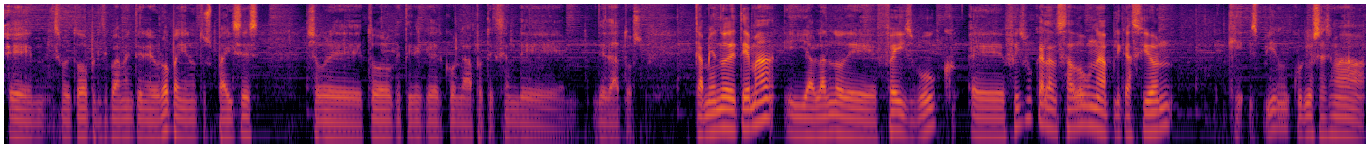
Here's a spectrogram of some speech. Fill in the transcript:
sobre todo principalmente en Europa y en otros países, sobre todo lo que tiene que ver con la protección de, datos. Cambiando de tema y hablando de Facebook, eh, Facebook ha lanzado una aplicación que es bien curiosa. Es una,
